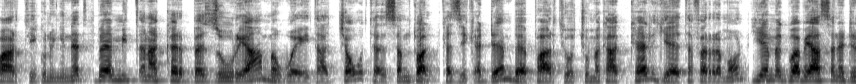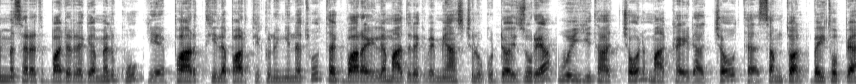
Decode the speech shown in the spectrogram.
ፓርቲ ግንኙነት በሚጠናከርበት ዙሪያ መወያየታቸው ተሰምቷል። ከዚህ ቀደም በፓርቲዎቹ መካከል የተፈረመውን የመግባቢያ ሰነድን መሰረት ባደረገ መልኩ የፓርቲ ለፓርቲ ግንኙነቱን ተግባራዊ ለማድረግ በሚያስችሉ ጉዳዮች ዙሪያ ውይይታቸውን ማካሄዳቸው ተሰምቷል። በኢትዮጵያና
